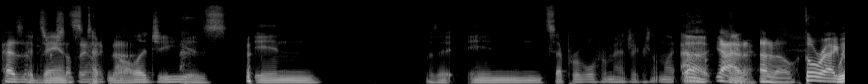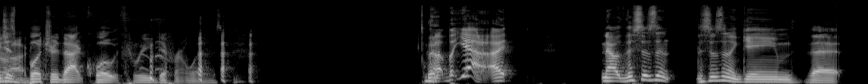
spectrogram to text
peasants or advanced technology is in was it inseparable from magic or something like like that. Uh, yeah, I, Anyway, don't, I don't know. Thor we just butchered that quote three different ways. But- Uh, but yeah, I now this isn't this isn't a game that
